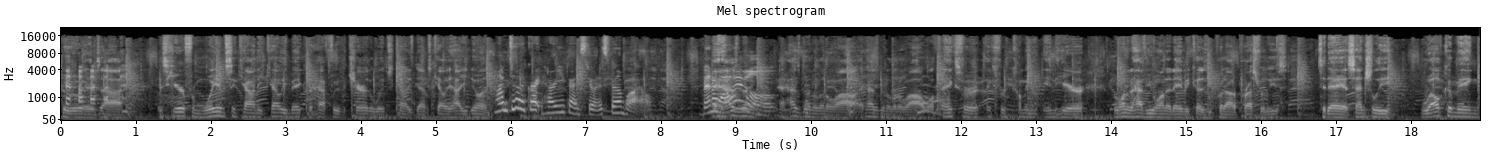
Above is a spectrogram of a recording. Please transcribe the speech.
who is uh, is here from Williamson County, Kelly Baker, halfway the chair of the Williamson County Dems. Kelly, how you doing? I'm doing great. How are you guys doing? It's been a while. Been a It has been a while. a, it has been a little while. It has been a little while. Well, thanks for thanks for coming in here. We wanted to have you on today because you put out a press release today, essentially welcoming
